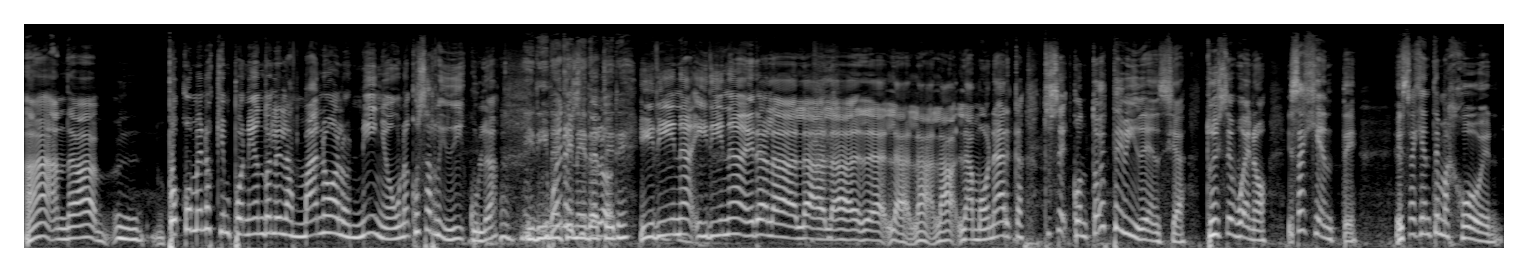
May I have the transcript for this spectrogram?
¿ah? Andaba mm, poco menos que imponiéndole las manos a los niños, una cosa ridícula. Irina, Y ¿quién era, lo- Tere? Irina, Irina era la, la, la, la, la, la, la- la monarca. Entonces, con toda esta evidencia, tú dices, bueno, esa gente, esa gente más joven,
